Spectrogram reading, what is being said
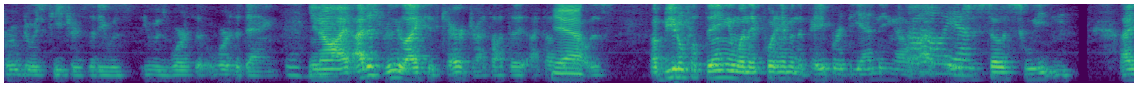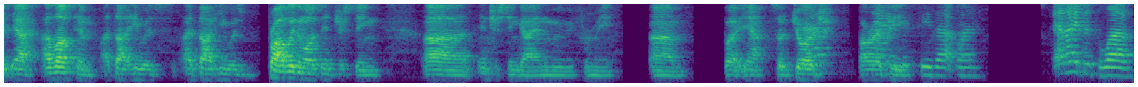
prove to his teachers that he was he was worth it worth a dang. Mm-hmm. You know, I, I just really liked his character. I thought that I thought Yeah. that, that was a beautiful thing. And when they put him in the paper at the ending, I, I- Oh, it was just so sweet. And I yeah, I loved him. I thought he was I thought he was probably the most interesting uh, interesting guy in the movie for me. Um, but yeah, so George, Yeah, R.I.P. can see that one. And I just love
